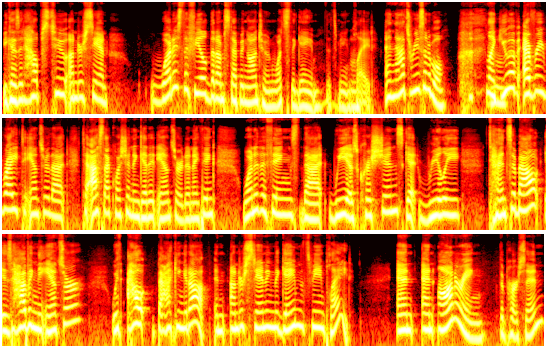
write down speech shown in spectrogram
because it helps to understand what is the field that I'm stepping onto and what's the game that's being mm-hmm. played. And that's reasonable. like you mm-hmm. have every right to answer that, to ask that question and get it answered. And I think one of the things that we as Christians get really tense about is having the answer without backing it up and understanding the game that's being played and and honoring the person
